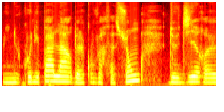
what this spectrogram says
Il ne connaît pas l'art de la conversation, de dire euh,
